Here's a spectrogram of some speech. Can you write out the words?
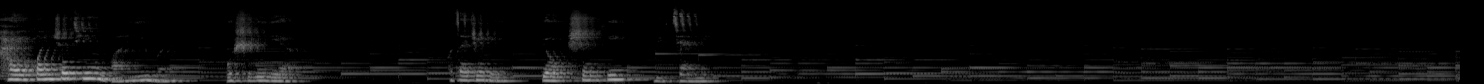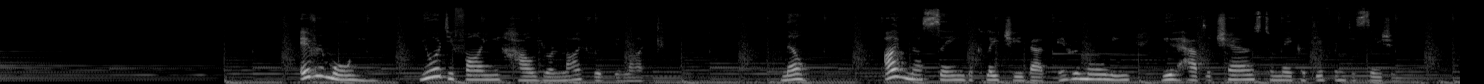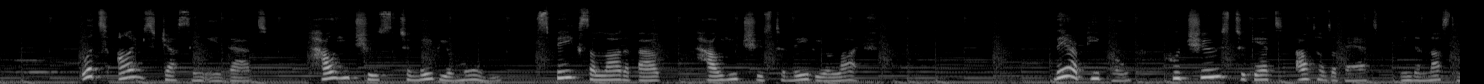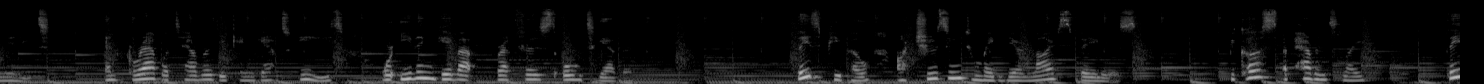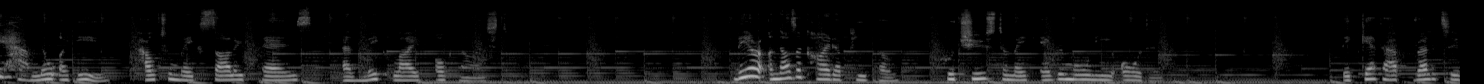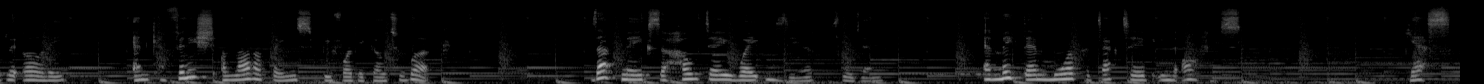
嗨，欢迎收听晚安英文，我是莉莉安，我在这里用声音遇见你。Every morning, you're defining how your life would be like. No, I'm not saying the cliche that every morning you have the chance to make a different decision. What I'm suggesting is that how you choose to live your morning speaks a lot about how you choose to live your life. There are people who choose to get out of the bed in the last minute and grab whatever they can get to eat or even give up breakfast altogether. These people are choosing to make their lives failures because apparently they have no idea how to make solid plans and make life organized. There are another kind of people who choose to make every morning order. They get up relatively early and can finish a lot of things before they go to work. That makes the whole day way easier for them and make them more productive in the office. Yes,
